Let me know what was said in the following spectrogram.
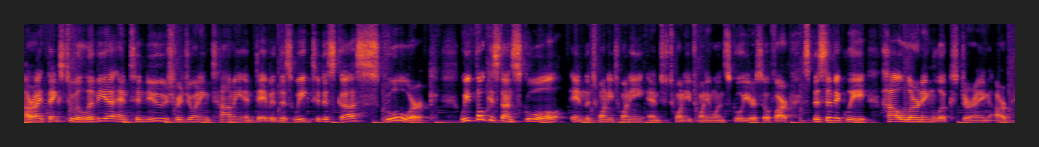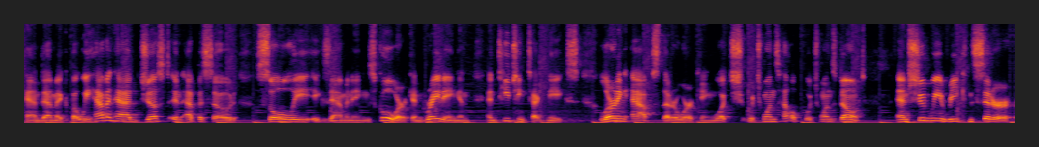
All right, thanks to Olivia and Tanuj for joining Tommy and David this week to discuss schoolwork. We focused on school in the 2020 and 2021 school year so far, specifically how learning looks during our pandemic, but we haven't had just an episode solely examining schoolwork and grading and, and teaching techniques, learning apps that are working, which which ones help, which ones don't. And should we reconsider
